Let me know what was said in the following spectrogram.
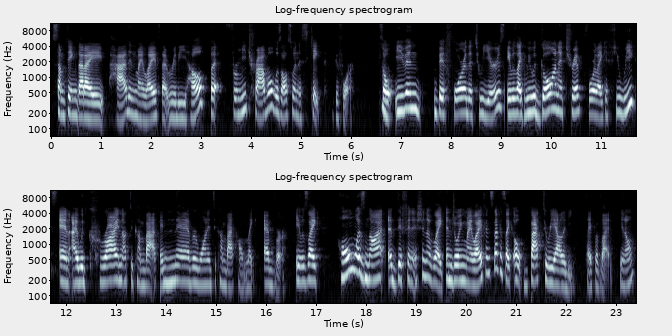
something that I had in my life that really helped. But for me, travel was also an escape before. Hmm. So even before the two years, it was like we would go on a trip for like a few weeks and I would cry not to come back. I never wanted to come back home, like ever. It was like home was not a definition of like enjoying my life and stuff. It's like, oh, back to reality type of vibe, you know?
